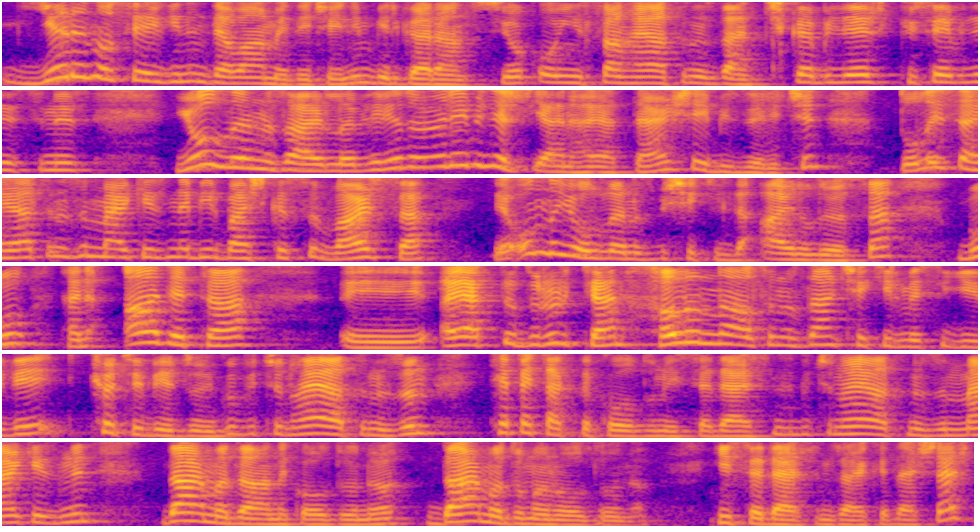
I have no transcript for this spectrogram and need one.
yarın o sevginin devam edeceğinin bir garantisi yok. O insan hayatınızdan çıkabilir, küsebilirsiniz, yollarınız ayrılabilir ya da ölebilir. Yani hayatta her şey bizler için. Dolayısıyla hayatınızın merkezinde bir başkası varsa ve onunla yollarınız bir şekilde ayrılıyorsa bu hani adeta e, ayakta dururken halının altınızdan çekilmesi gibi kötü bir duygu. Bütün hayatınızın tepe taklak olduğunu hissedersiniz. Bütün hayatınızın merkezinin darmadağınık olduğunu, darma duman olduğunu hissedersiniz arkadaşlar.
